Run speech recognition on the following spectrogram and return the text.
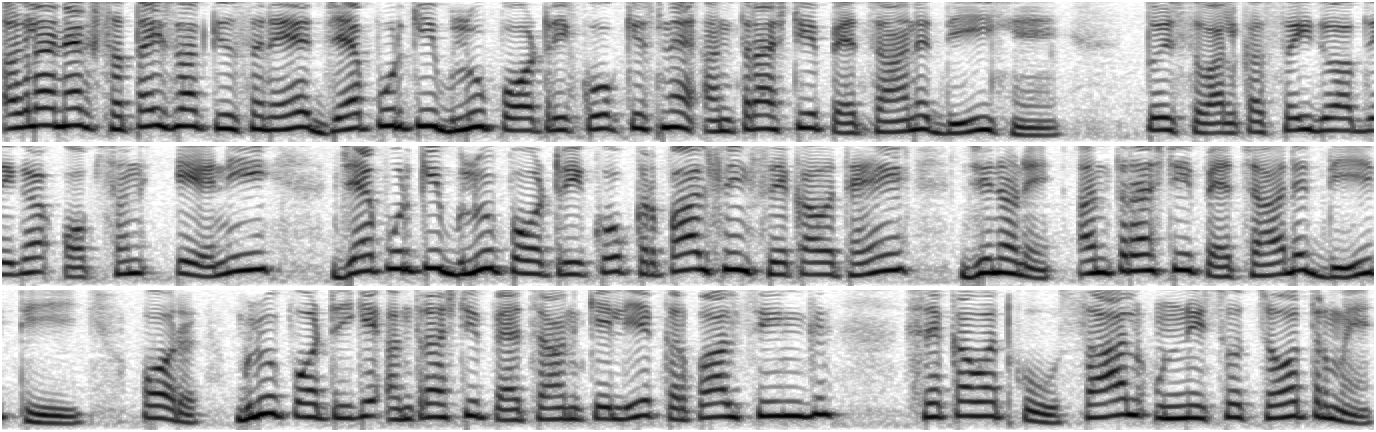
अगला नेक्स्ट सत्ताईसवा क्वेश्चन है, जयपुर की ब्लू पॉटरी को किसने अंतर्राष्ट्रीय पहचान दी है? तो इस सवाल का सही जवाब देगा ऑप्शन ए, यानी जयपुर की ब्लू पोट्री को कृपाल सिंह शेखावत हैं, जिन्होंने अंतर्राष्ट्रीय पहचान दी थी। और ब्लू पॉटरी के अंतर्राष्ट्रीय पहचान के लिए कृपाल सिंह शेखावत को साल उन्नीस सौ चौहत्तर में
